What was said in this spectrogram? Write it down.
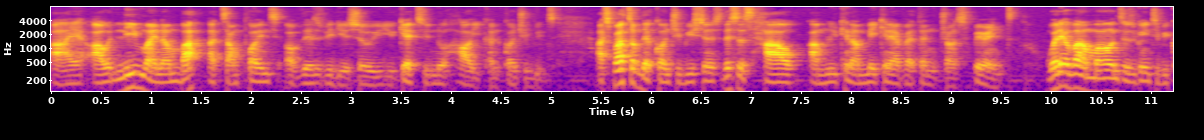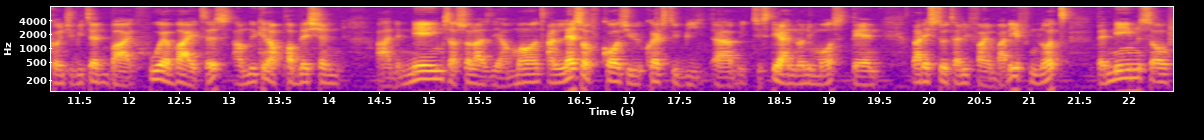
I, I would leave my number at some point of this video so you get to know how you can contribute. As part of the contributions, this is how I'm looking at making everything transparent. Whatever amount is going to be contributed by whoever it is, I'm looking at publishing uh, the names as well as the amount. Unless of course you request to be uh, to stay anonymous then that is totally fine. But if not the names of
